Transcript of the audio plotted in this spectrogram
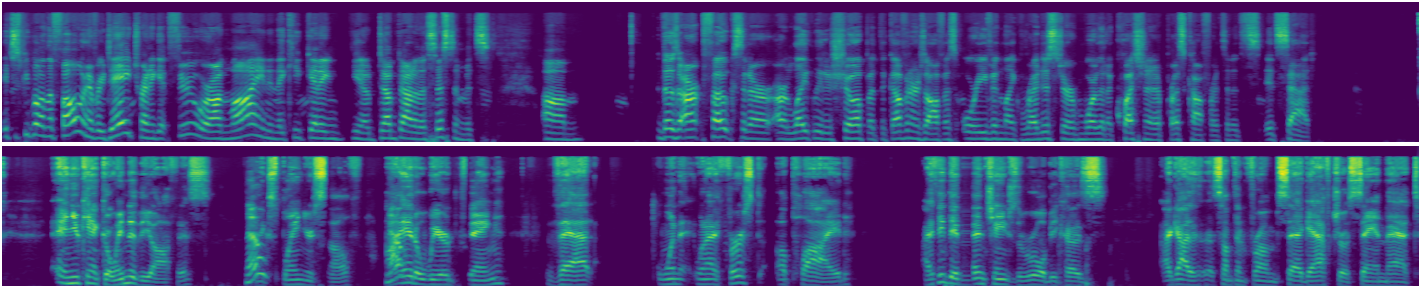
it's just people on the phone every day trying to get through or online and they keep getting you know dumped out of the system it's um those aren't folks that are are likely to show up at the governor's office or even like register more than a question at a press conference and it's it's sad and you can't go into the office no. explain yourself. No. I had a weird thing that when when I first applied, I think they've then changed the rule because I got something from SAG AFTRA saying that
